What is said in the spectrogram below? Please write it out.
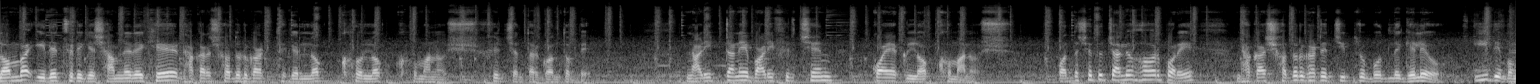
লম্বা ঈদের ছুটিকে সামনে রেখে ঢাকার সদরঘাট থেকে লক্ষ লক্ষ মানুষ ফিরছেন তার গন্তব্যে। নারীর টানে বাড়ি ফিরছেন কয়েক লক্ষ মানুষ। পদ্মা সেতু চালু হওয়ার পরে ঢাকার সদরঘাটের চিত্র বদলে গেলেও ঈদ এবং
